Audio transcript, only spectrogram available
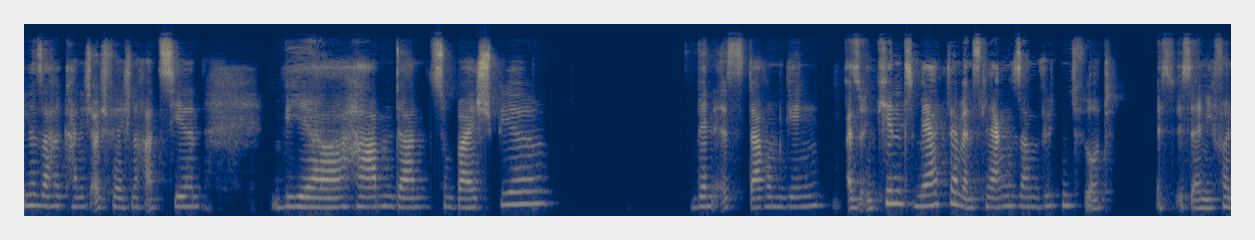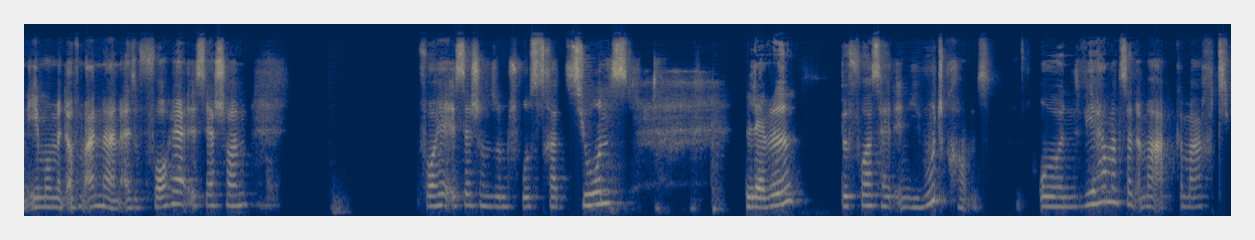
eine Sache kann ich euch vielleicht noch erzählen. Wir haben dann zum Beispiel, wenn es darum ging, also ein Kind merkt ja, wenn es langsam wütend wird, es ist ja nicht von einem Moment auf den anderen. Also vorher ist ja schon, vorher ist ja schon so ein Frustrationslevel, bevor es halt in die Wut kommt. Und wir haben uns dann immer abgemacht,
